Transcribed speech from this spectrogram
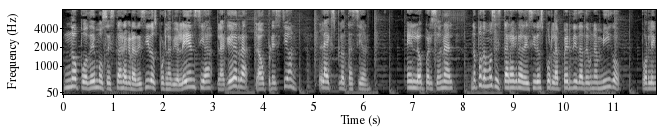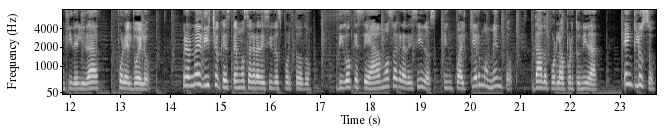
No podemos estar agradecidos por la violencia, la guerra, la opresión, la explotación. En lo personal, no podemos estar agradecidos por la pérdida de un amigo, por la infidelidad, por el duelo. Pero no he dicho que estemos agradecidos por todo. Digo que seamos agradecidos en cualquier momento dado por la oportunidad. E incluso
